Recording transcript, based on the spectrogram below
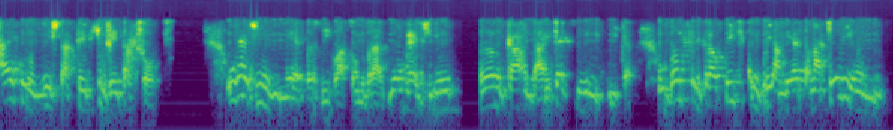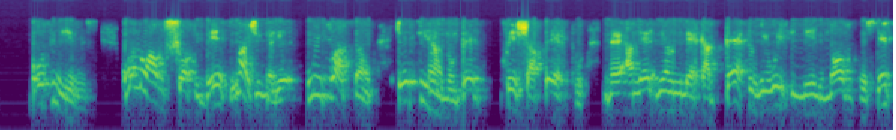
a economia está sempre sujeita a choques. O regime de metas de inflação do Brasil é um regime ano calendário. O que, é que significa? O Banco Central tem que cumprir a meta naquele ano, 12 meses. Quando há um choque desse, imagine aí, uma inflação que esse ano deve fechar perto, né, a mediana do mercado perto de 8,5%, 9%,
